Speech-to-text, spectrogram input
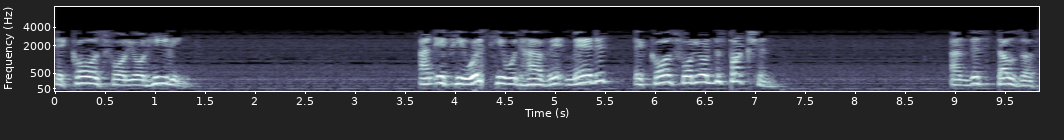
a cause for your healing. And if he wished, he would have made it a cause for your destruction. And this tells us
